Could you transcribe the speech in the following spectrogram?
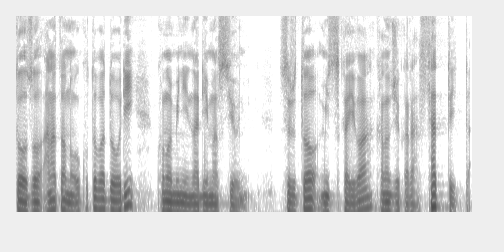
どうぞあなたのお言葉通り好みになりますように。すると見つかいは彼女から去っていった。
